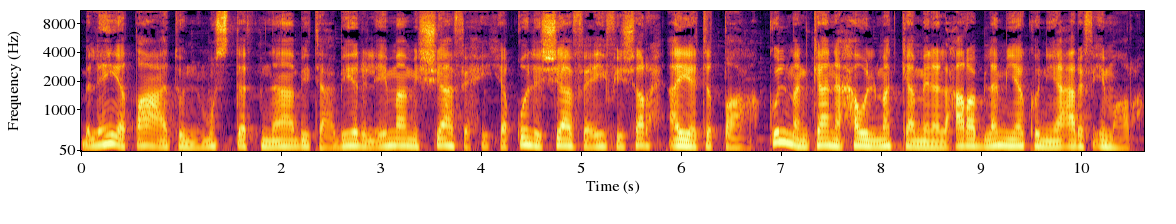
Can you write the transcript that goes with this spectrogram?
بل هي طاعة مستثنى بتعبير الإمام الشافعي. يقول الشافعي في شرح آية الطاعة كل من كان حول مكة من العرب لم يكن يعرف إمارة.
